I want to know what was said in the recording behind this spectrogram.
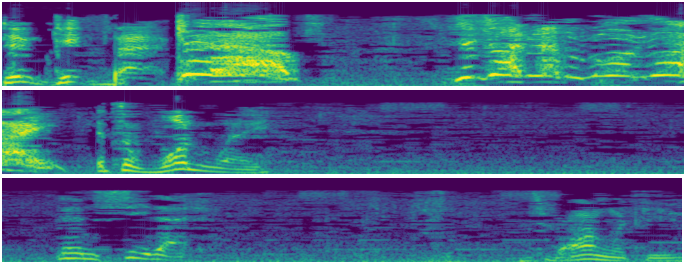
Dude, get back. Get out! You're driving out the wrong way! It's a one way. Didn't see that. Wrong with you?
